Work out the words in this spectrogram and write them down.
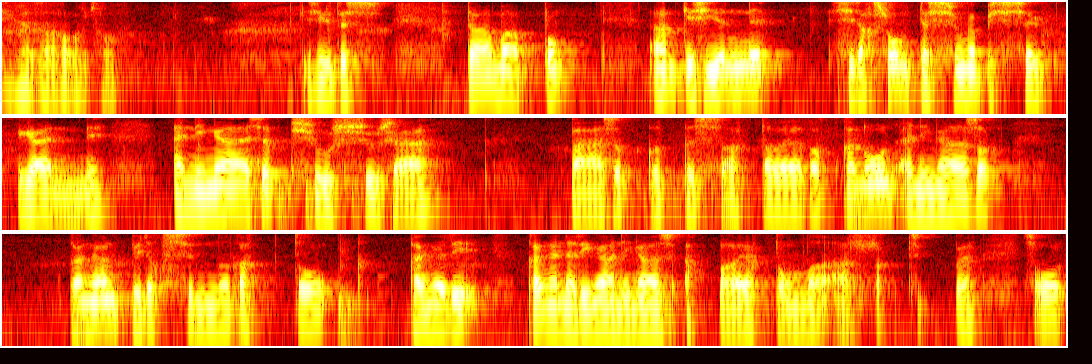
имасаахото киситас таамааппо аам кисианни силарсуум тассунга писсаг игаанни анингаасап сууссусаа паасеққеққиссаартариақаққанерун анингаасақ qangaan pilersinneqartoo qangали qanganalingaaningaas appariartornera aallartippa соо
